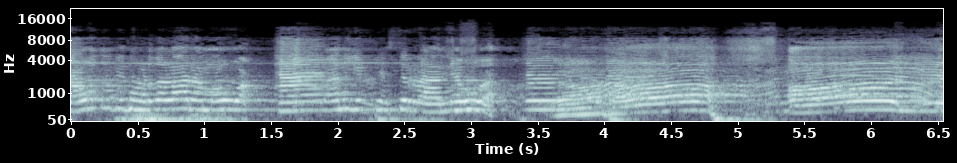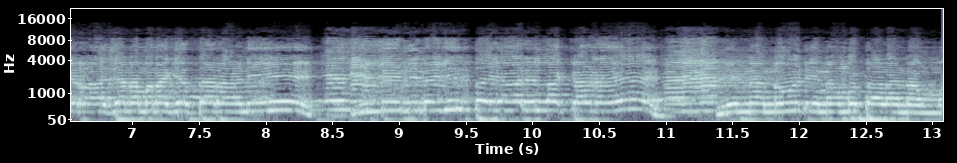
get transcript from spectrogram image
ಸೌತಿ ಹೊಡೆದಳ ನಮ್ಮವ್ವ. ನನಗೆ ಹೆಸರು ರಾಣ್ಯವ್ವ! ಆ ಈ ರಾಜನ ಮನ ಗೆದ್ದ ರಾಣಿ ಇಲ್ಲಿ ನಿನಗಿಂತ ಯಾರಿಲ್ಲ ಕಣೆ. ನಿನ್ನ ನೋಡಿ ನಂಬುತ್ತಾಳ ನಮ್ಮ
